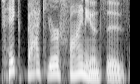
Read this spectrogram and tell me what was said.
Take back your finances.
